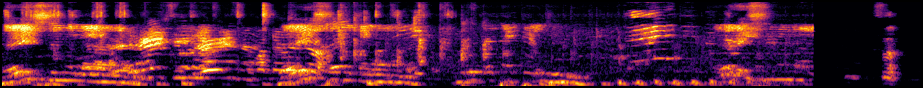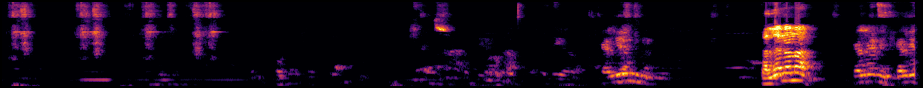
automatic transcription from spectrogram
జై సార్ కళ్యాణ్ కళ్యాణ్ అన్న. కళ్యాణి కళ్యాణ్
